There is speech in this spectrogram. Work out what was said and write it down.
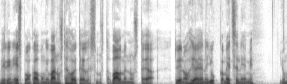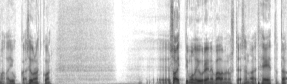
vedin Espoon kaupungin vanhustenhoitajille semmoista valmennusta ja työnohjaajani Jukka Metsäniemi, Jumala Jukka siunatkoon, soitti mulle juuri ennen valmennusta ja sanoi, että hei, tota,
